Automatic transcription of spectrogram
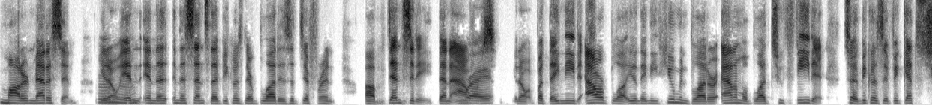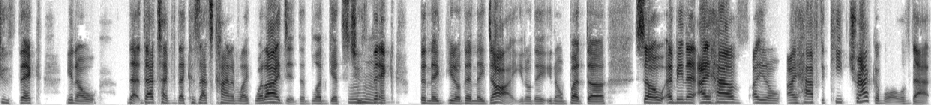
modern medicine you mm-hmm. know in in the in the sense that because their blood is a different um, density than ours right you know but they need our blood you know they need human blood or animal blood to feed it. So because if it gets too thick you know that that type of that because that's kind of like what i did. The blood gets too mm-hmm. thick then they you know then they die you know they you know but uh so i mean i have I, you know i have to keep track of all of that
